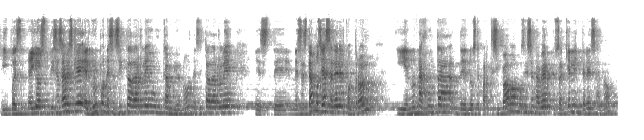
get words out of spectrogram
Y pues ellos dicen, ¿sabes qué? El grupo necesita darle un cambio, ¿no? Necesita darle este, necesitamos ya ceder el control y en una junta de los que participábamos dicen, a ver, pues a quién le interesa, ¿no?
